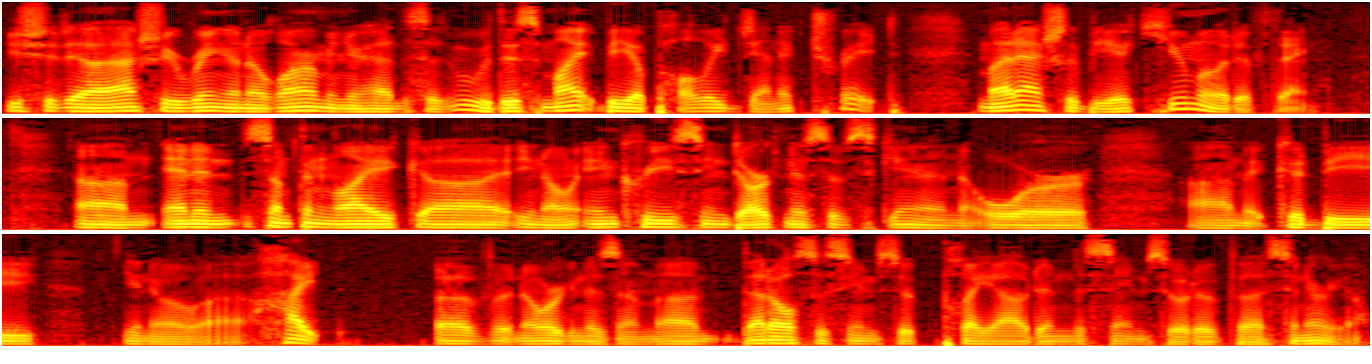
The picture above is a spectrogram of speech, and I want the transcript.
you should uh, actually ring an alarm in your head that says, "Ooh, this might be a polygenic trait. It might actually be a cumulative thing." Um, and in something like uh, you know increasing darkness of skin, or um, it could be you know uh, height of an organism. Uh, that also seems to play out in the same sort of uh, scenario.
